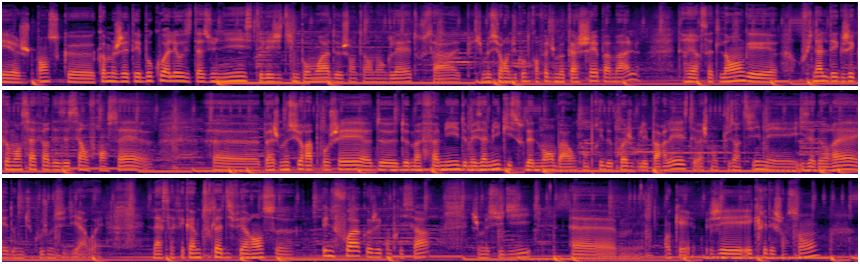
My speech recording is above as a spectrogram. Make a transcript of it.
Et euh, je pense que comme j'étais beaucoup allée aux États-Unis, c'était légitime pour moi de chanter en anglais, tout ça. Et puis je me suis rendu compte qu'en fait, je me cachais pas mal derrière cette langue. Et euh, au final, dès que j'ai commencé à faire des essais en français, bah, je me suis rapprochée de, de, ma famille, de mes amis qui soudainement bah, ont compris de quoi je voulais parler. C'était vachement plus intime et ils adoraient. Et donc du coup, je me suis dit ah ouais, Là, ça fait quand même toute la différence. Euh, une fois que j'ai compris ça, je me suis dit, euh, ok, j'ai écrit des chansons.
